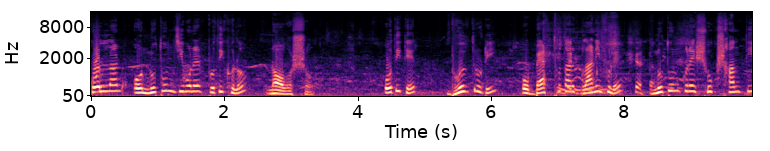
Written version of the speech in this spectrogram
কল্যাণ ও নতুন জীবনের প্রতীক হল নববর্ষ। অতীতের ভুল ত্রুটি ও ব্যর্থতার গ্লানি ভুলে নতুন করে সুখ, শান্তি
